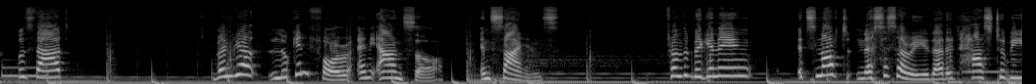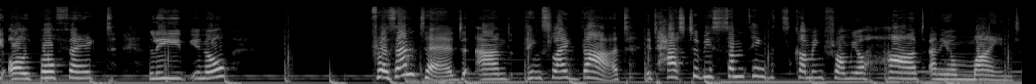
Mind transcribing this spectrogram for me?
was that when we are looking for any answer in science, from the beginning, it's not necessary that it has to be all perfectly, you know, presented and things like that. It has to be something that's coming from your heart and your mind,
